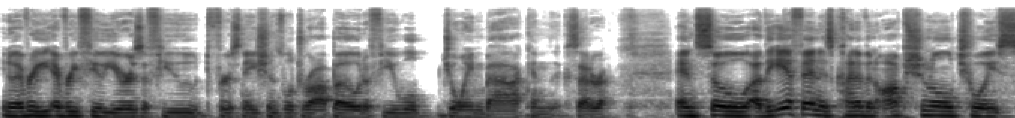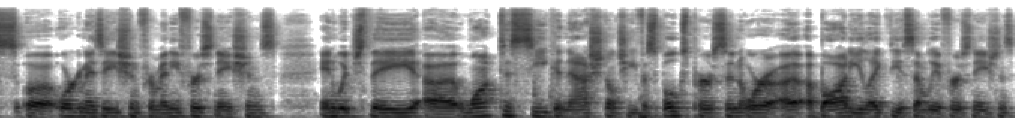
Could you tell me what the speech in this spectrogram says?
you know every every few years a few First Nations will drop out, a few will join back, and etc. And so uh, the AFN is kind of an optional choice uh, organization for many First Nations in which they uh, want to seek a national chief, a spokesperson, or a, a, body like the Assembly of First Nations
